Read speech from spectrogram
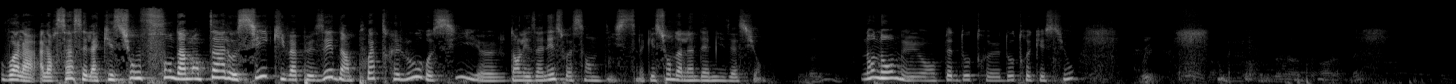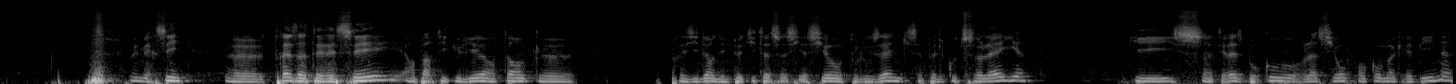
Voilà, alors ça c'est la question fondamentale aussi qui va peser d'un poids très lourd aussi euh, dans les années 70, la question de l'indemnisation. Non, non, mais peut-être d'autres, d'autres questions. Oui. Oui, merci. Euh, très intéressé, en particulier en tant que président d'une petite association toulousaine qui s'appelle Coup de Soleil, qui s'intéresse beaucoup aux relations franco-maghrébines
